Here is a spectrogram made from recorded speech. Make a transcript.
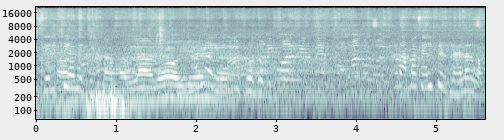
செல்ஃபியாக ஃபோட்டோ அம்மா செல்ஃபி எடுக்கலாம் எல்லாரும்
